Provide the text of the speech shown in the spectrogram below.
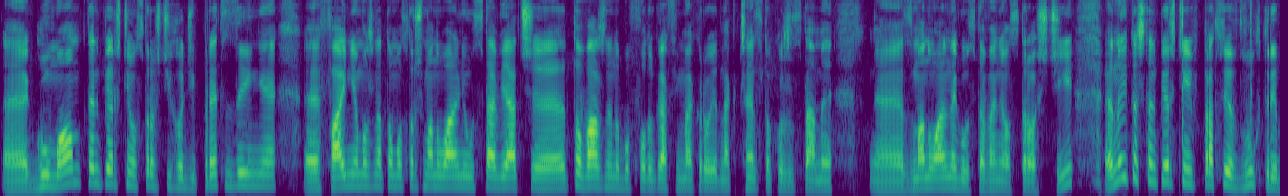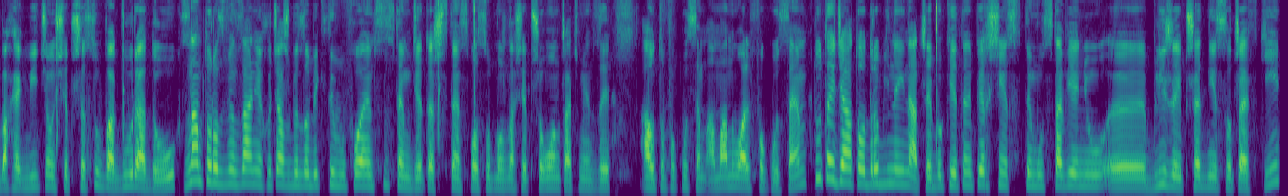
e, gumą. Ten pierścień ostrości chodzi precyzyjnie, fajnie można tą ostrość manualnie ustawiać. To ważne, no bo w fotografii makro jednak często korzystamy z manualnego ustawiania ostrości. No i też ten pierścień pracuje w dwóch trybach, jak widzicie on się przesuwa góra-dół. Znam to rozwiązanie chociażby z obiektywów OM System, gdzie też w ten sposób można się przełączać między autofokusem a manual fokusem. Tutaj działa to odrobinę inaczej, bo kiedy ten pierścień jest w tym ustawieniu e, bliżej przedniej soczewki,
